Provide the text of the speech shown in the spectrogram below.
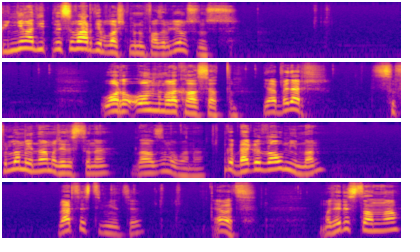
Hünyana dipnesi var diye bulaştım bunun fazla biliyor musunuz? Bu arada 10 numara kalsi attım. Ya beyler sıfırlamayın lan Macaristan'ı. Lazım mı bana? Kanka Belgrad'ı almayayım lan. Ver teslimiyeti. Evet. Macaristan'la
